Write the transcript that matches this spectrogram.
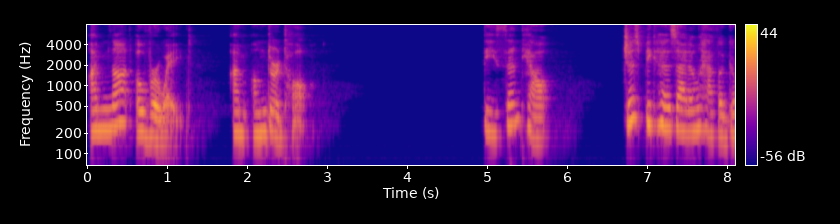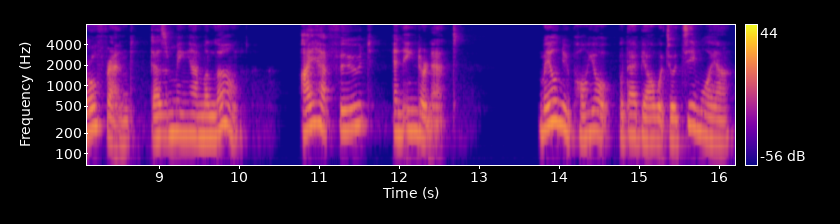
I'm not overweight, I'm under tall。 第三条，Just because I don't have a girlfriend doesn't mean I'm alone. I have food and internet. 没有女朋友不代表我就寂寞呀，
